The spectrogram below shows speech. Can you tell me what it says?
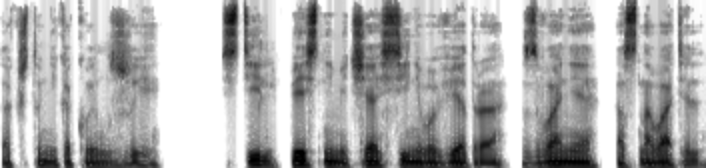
так что никакой лжи. Стиль песни меча синего ветра, звание «Основатель».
